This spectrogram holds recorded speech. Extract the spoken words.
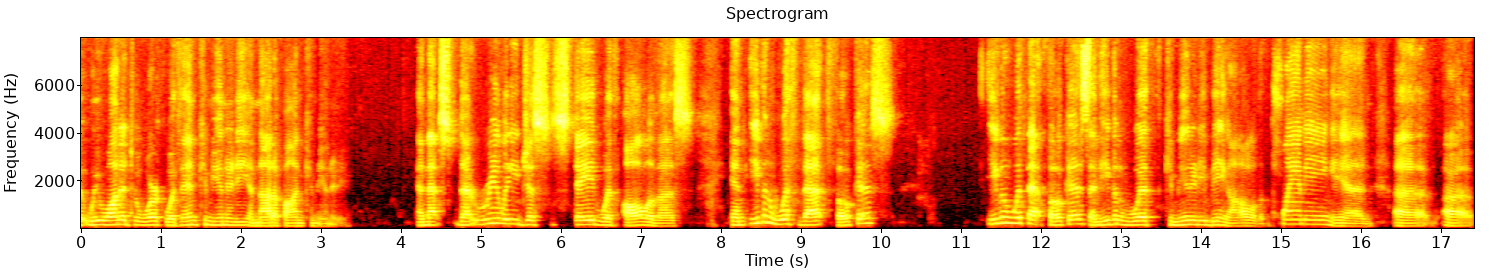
that we wanted to work within community and not upon community. And that's, that really just stayed with all of us. And even with that focus, even with that focus and even with community being on all of the planning and uh, uh,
